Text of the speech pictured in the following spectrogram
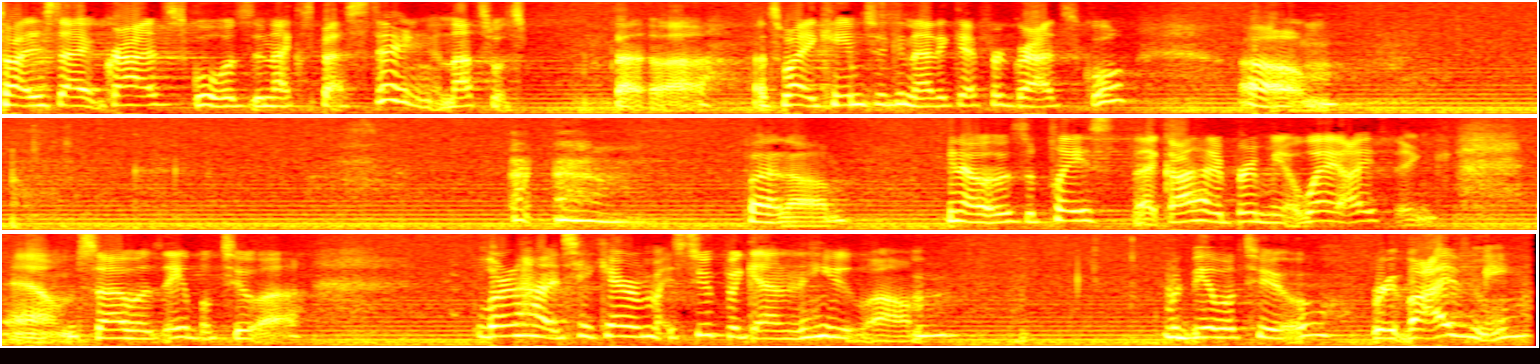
so I decided grad school was the next best thing, and that's what's uh, that's why I came to Connecticut for grad school. Um, but um, you know, it was a place that God had to bring me away. I think, um, so I was able to uh, learn how to take care of my soup again, and He um, would be able to revive me.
